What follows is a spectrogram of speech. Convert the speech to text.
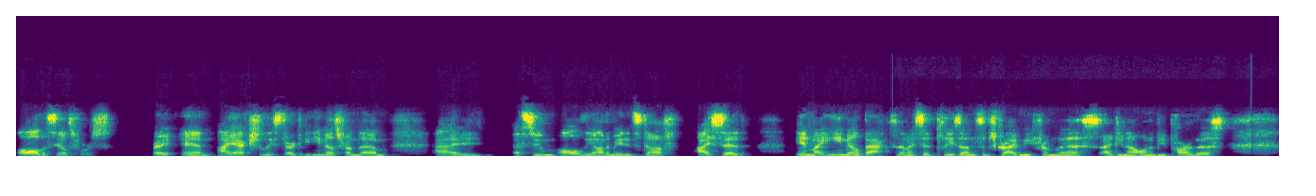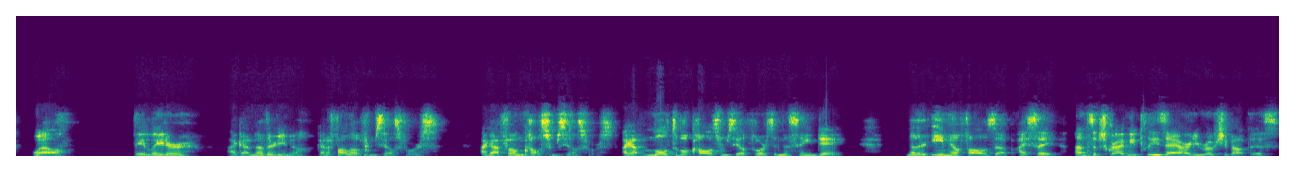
all the Salesforce, right? And I actually started to get emails from them. I assume all the automated stuff. I said in my email back to them, I said, please unsubscribe me from this. I do not want to be part of this. Well, day later, I got another email, got a follow up from Salesforce. I got phone calls from Salesforce. I got multiple calls from Salesforce in the same day. Another email follows up. I say, unsubscribe me, please. I already wrote you about this.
